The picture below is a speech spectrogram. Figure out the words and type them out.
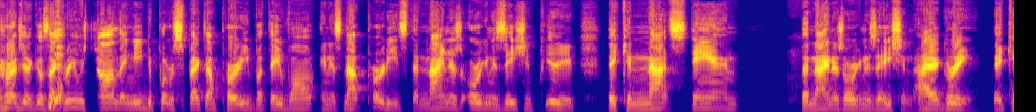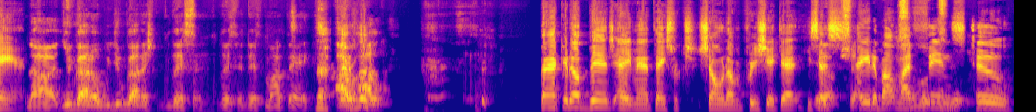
Roger goes, I agree with Sean. They need to put respect on Purdy, but they won't. And it's not Purdy, it's the Niners organization, period. They cannot stand the Niners organization. I agree. They can't. Nah, you gotta, you gotta listen, listen. This is my thing. I, I, Back it up, Benj. Hey man, thanks for showing up. Appreciate that. He says, say it about my fins too.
